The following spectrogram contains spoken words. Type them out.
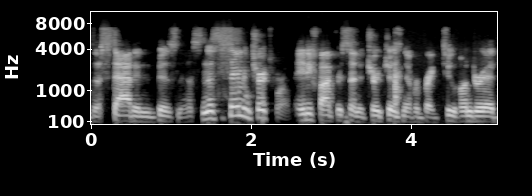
the stat in business and it's the same in church world 85% of churches never break 200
